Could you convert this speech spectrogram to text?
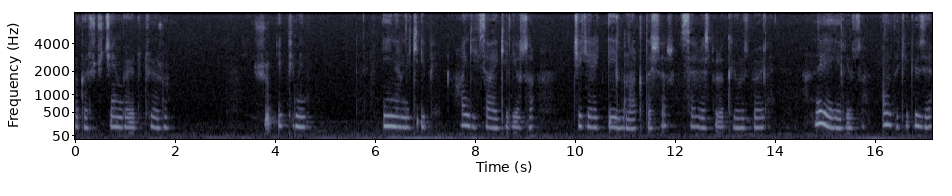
bakın şu çiçeğimi böyle tutuyorum. Şu ipimin iğnemdeki ip hangi hizaya geliyorsa çekerek değil bunu arkadaşlar. Serbest bırakıyoruz böyle. Nereye geliyorsa oradaki göze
